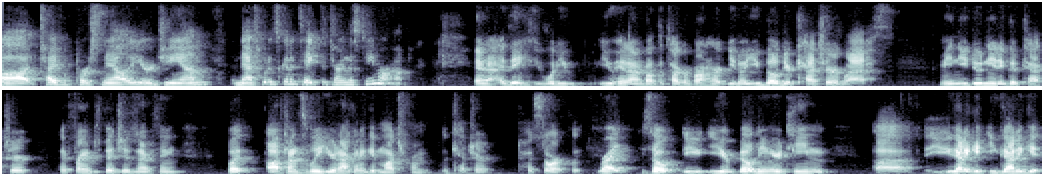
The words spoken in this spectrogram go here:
uh, type of personality or GM, and that's what it's going to take to turn this team around. And I think what you you hit on about the Tucker Barnhart, you know, you build your catcher last. I mean, you do need a good catcher that frames pitches and everything, but offensively, you're not going to get much from the catcher historically. Right. So you, you're building your team. Uh, you got to get you got to get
